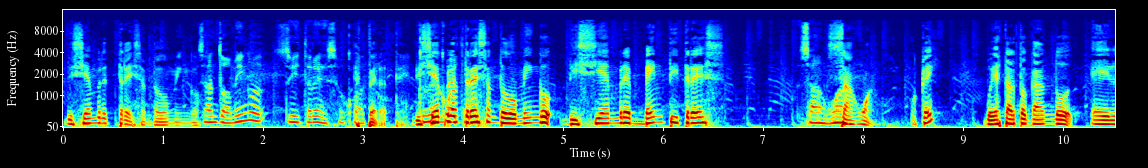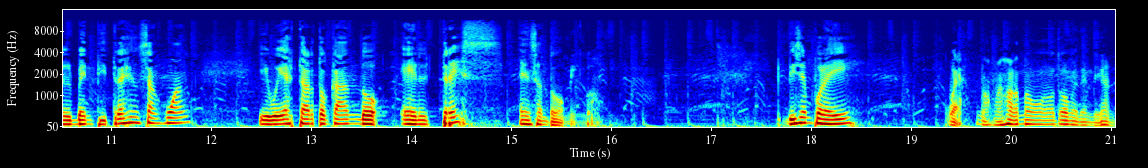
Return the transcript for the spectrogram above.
diciembre 3, Santo Domingo. Santo Domingo, sí, 3 o 4. Espérate. Diciembre cuatro. 3, Santo Domingo. Diciembre 23, San Juan. San Juan. ¿Ok? Voy a estar tocando el 23 en San Juan. Y voy a estar tocando el 3 en Santo Domingo. Dicen por ahí. Bueno, no, mejor no, no te lo meten, digan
